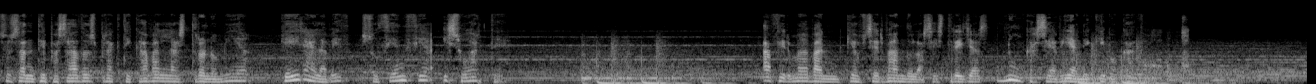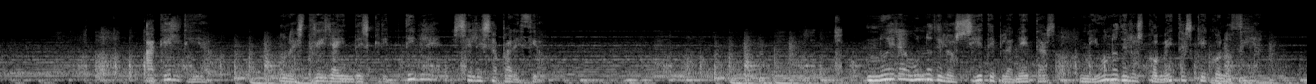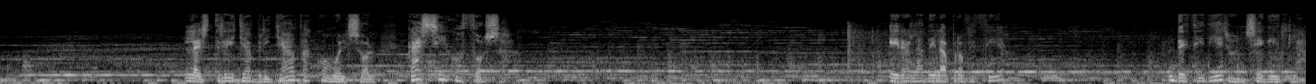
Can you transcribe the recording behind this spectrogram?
Sus antepasados practicaban la astronomía, que era a la vez su ciencia y su arte. Afirmaban que observando las estrellas nunca se habían equivocado. Aquel día, una estrella indescriptible se les apareció. No era uno de los siete planetas ni uno de los cometas que conocían. La estrella brillaba como el sol, casi gozosa. ¿Era la de la profecía? Decidieron seguirla.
